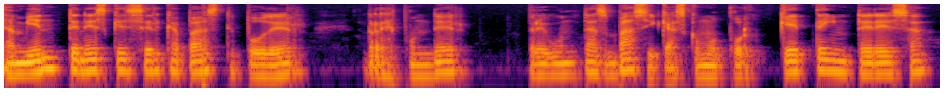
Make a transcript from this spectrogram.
También tenés que ser capaz de poder responder preguntas básicas como ¿por qué te interesa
